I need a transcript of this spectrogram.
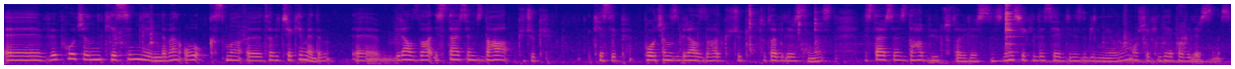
Ee, ve poğaçanın kesim yerinde ben o kısmı e, tabii çekemedim. Ee, biraz daha isterseniz daha küçük kesip poğaçanızı biraz daha küçük tutabilirsiniz. İsterseniz daha büyük tutabilirsiniz. Ne şekilde sevdiğinizi bilmiyorum. O şekilde yapabilirsiniz.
